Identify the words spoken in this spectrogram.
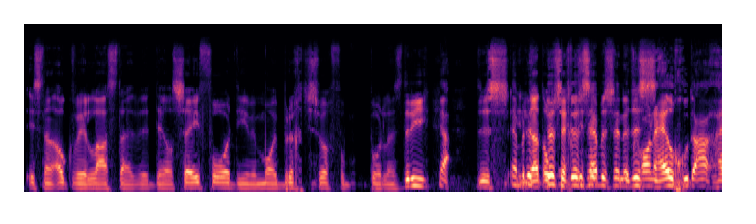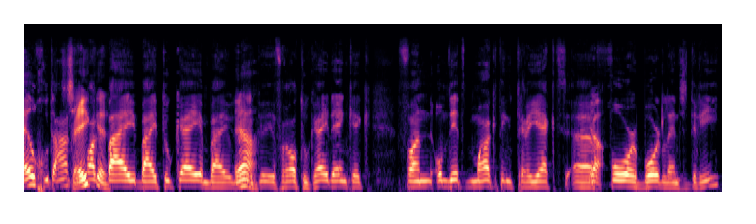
is dan ook weer de laatste tijd weer DLC voor, die weer mooi bruggetje zorgt voor Borderlands 3. Ja. Dus Ja, in maar dat dus, opzicht dus is hebben ze het, gewoon heel goed, aan, heel goed aangepakt Zeker. bij, bij 2K en bij Ja. vooral 2K denk ik. Van, om dit marketingtraject eh, Ja. voor Borderlands 3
